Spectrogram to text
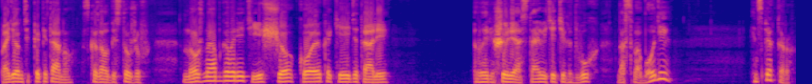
«Пойдемте к капитану», — сказал Бестужев. «Нужно обговорить еще кое-какие детали». «Вы решили оставить этих двух на свободе?» «Инспектор,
